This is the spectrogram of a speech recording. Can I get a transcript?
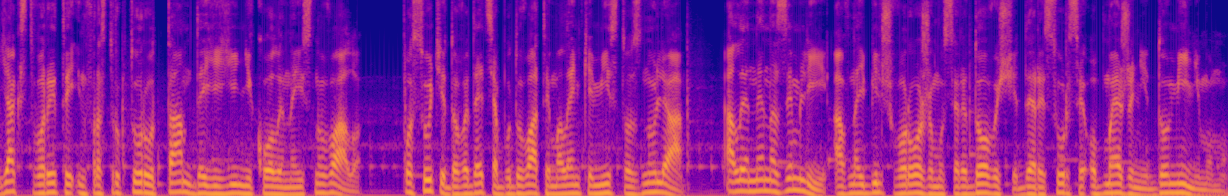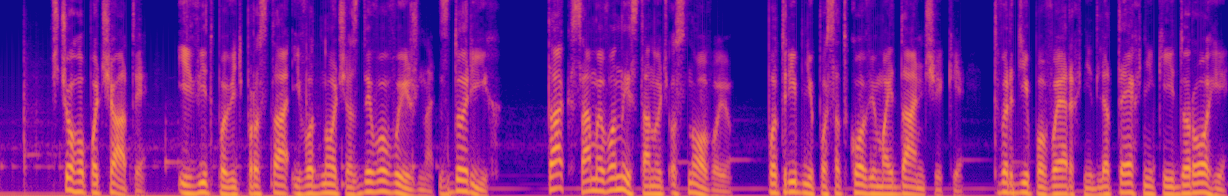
як створити інфраструктуру там, де її ніколи не існувало. По суті, доведеться будувати маленьке місто з нуля, але не на землі, а в найбільш ворожому середовищі, де ресурси обмежені до мінімуму. З чого почати? І відповідь проста і водночас дивовижна з доріг. Так саме вони стануть основою. Потрібні посадкові майданчики, тверді поверхні для техніки і дороги,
